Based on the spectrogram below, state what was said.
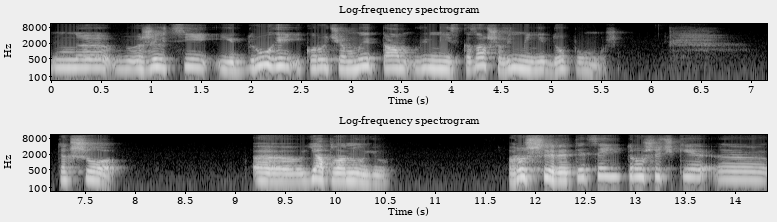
е, живці, і другий. І, коротше, ми там, він мені сказав, що він мені допоможе. Так що е, я планую розширити цей трошечки е,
